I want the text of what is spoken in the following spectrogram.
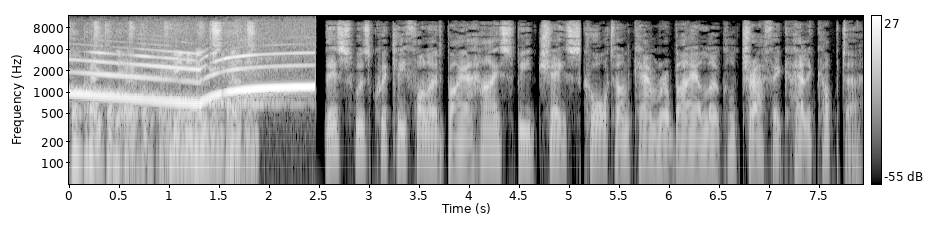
Stop right of criminal steps. This was quickly followed by a high-speed chase caught on camera by a local traffic helicopter.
